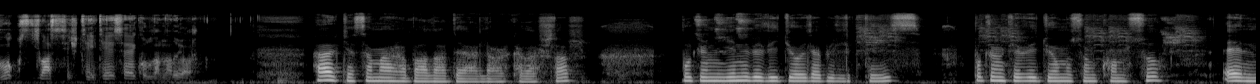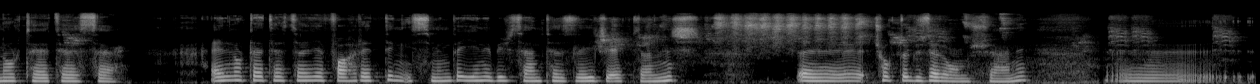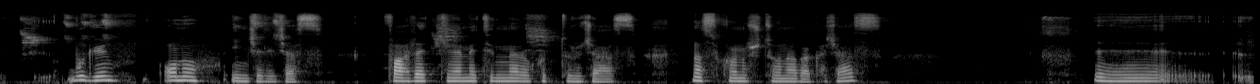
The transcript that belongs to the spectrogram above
SVOX Classic TTS kullanılıyor. Herkese merhabalar değerli arkadaşlar. Bugün yeni bir video ile birlikteyiz. Bugünkü videomuzun konusu Elnur TTS. Elnur TTS'ye Fahrettin isminde yeni bir sentezleyici eklenmiş. Ee, çok da güzel olmuş yani. Ee, bugün onu inceleyeceğiz. Fahrettin'e metinler okutturacağız. Nasıl konuştuğuna bakacağız. Ee,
